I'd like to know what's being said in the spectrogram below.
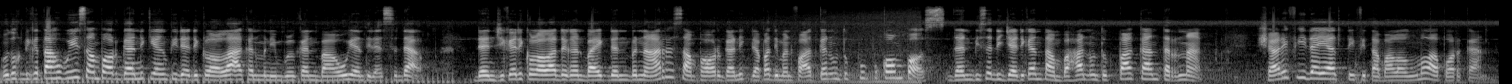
Untuk diketahui, sampah organik yang tidak dikelola akan menimbulkan bau yang tidak sedap. Dan jika dikelola dengan baik dan benar, sampah organik dapat dimanfaatkan untuk pupuk kompos dan bisa dijadikan tambahan untuk pakan ternak. Syarif Hidayat, TV Tabalong melaporkan.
